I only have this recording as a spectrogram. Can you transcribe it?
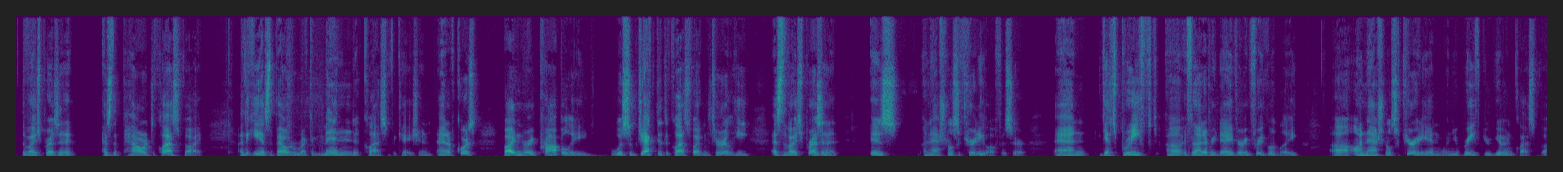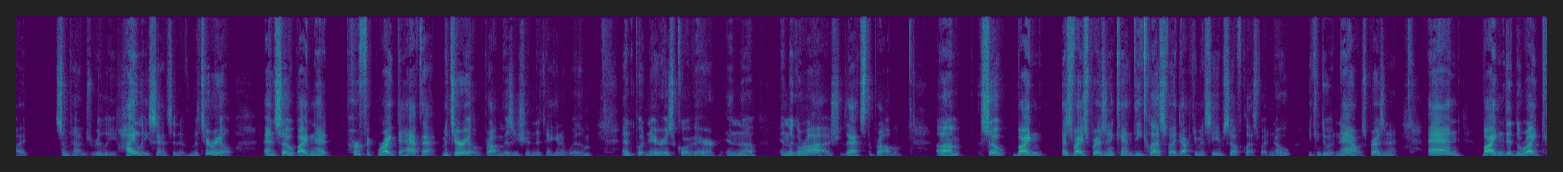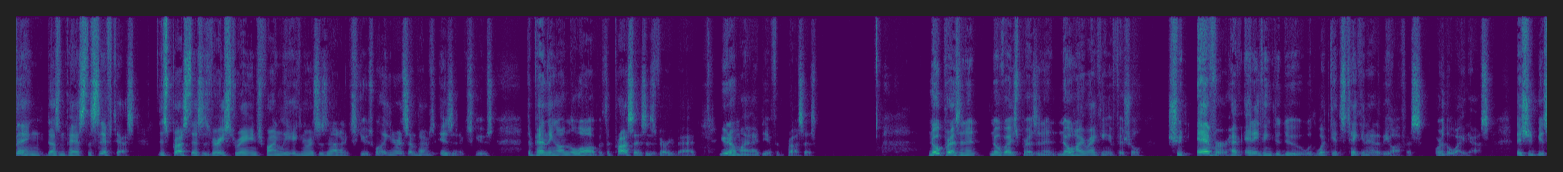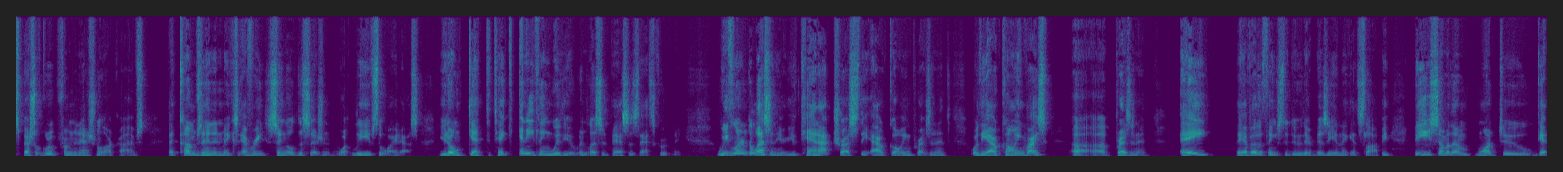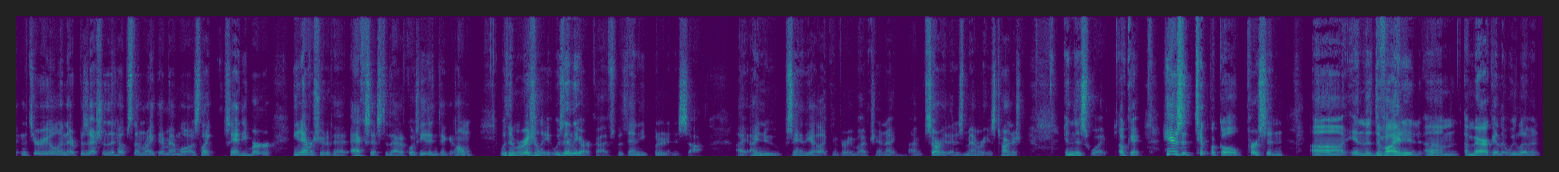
the vice president has the power to classify. I think he has the power to recommend classification. And of course, Biden very properly was subjected to classified material. He, as the vice president, is a national security officer and gets briefed, uh, if not every day, very frequently uh, on national security. And when you're briefed, you're given classified, sometimes really highly sensitive material. And so Biden had perfect right to have that material. The problem is he shouldn't have taken it with him and put near his Corvair in the in the garage. That's the problem. Um, so Biden, as vice president, can declassify documents he himself classified. No, he can do it now as president. And Biden did the right thing, doesn't pass the sniff test. This process is very strange. Finally, ignorance is not an excuse. Well, ignorance sometimes is an excuse depending on the law, but the process is very bad. You know my idea for the process. No president, no vice president, no high ranking official should ever have anything to do with what gets taken out of the office or the White House. There should be a special group from the National Archives that comes in and makes every single decision what leaves the White House. You don't get to take anything with you unless it passes that scrutiny. We've learned a lesson here. You cannot trust the outgoing president or the outgoing vice uh, uh, president. A, they have other things to do. They're busy and they get sloppy. B, some of them want to get material in their possession that helps them write their memoirs, like Sandy Berger. He never should have had access to that. Of course, he didn't take it home with him originally. It was in the archives, but then he put it in his sock. I, I knew Sandy. I liked him very much, and I, I'm sorry that his memory is tarnished in this way. Okay, here's a typical person uh, in the divided um, America that we live in.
